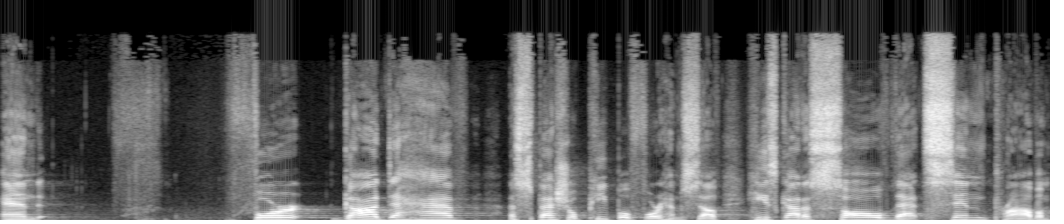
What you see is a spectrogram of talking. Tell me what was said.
and for God to have a special people for himself, he's got to solve that sin problem.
